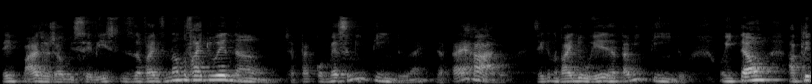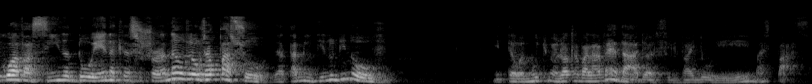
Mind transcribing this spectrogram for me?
tem pais, eu já observei isso, dizem, vai dizer, não, não vai doer não. Já tá, começa mentindo, né? Já está errado. Dizer que não vai doer, já está mentindo. Ou então, aplicou a vacina, doendo, a criança chora. Não, já passou, já está mentindo de novo. Então, é muito melhor trabalhar a verdade. Olha, filho, vai doer, mas passa.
